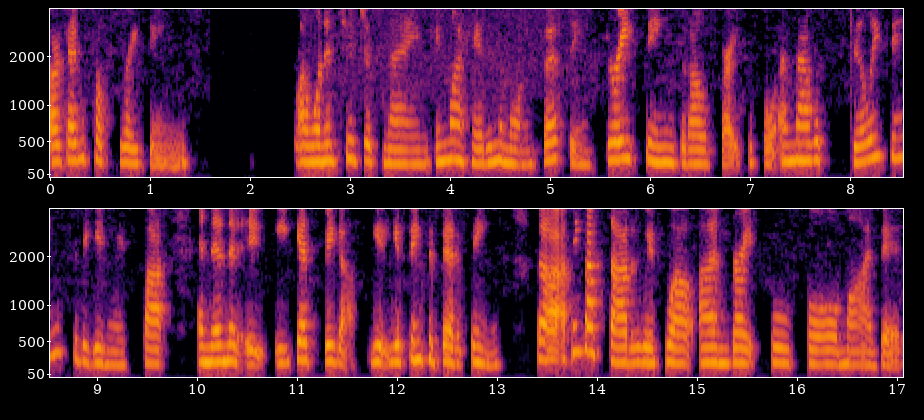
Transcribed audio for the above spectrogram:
I gave myself three things. I wanted to just name in my head in the morning, first thing, three things that I was grateful for. And they were silly things to begin with, but, and then it, it gets bigger. You, you think of better things. But I think I started with, well, I'm grateful for my bed.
